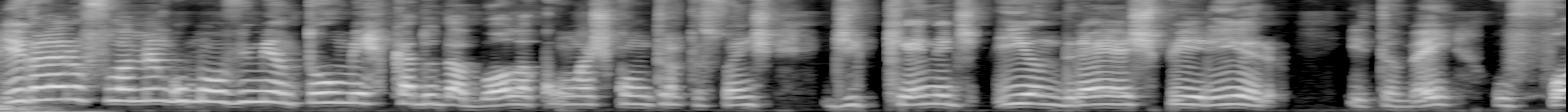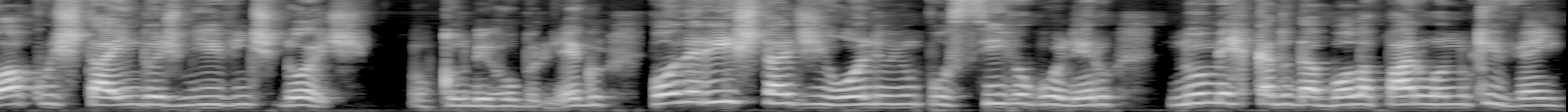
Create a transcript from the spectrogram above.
E galera, o Flamengo movimentou o mercado da bola com as contratações de Kennedy e Andréas Pereira. E também o foco está em 2022. O clube rubro-negro poderia estar de olho em um possível goleiro no mercado da bola para o ano que vem.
